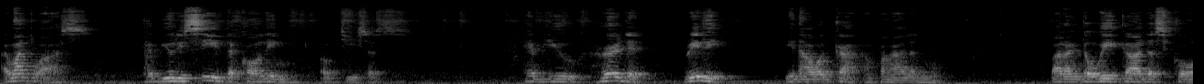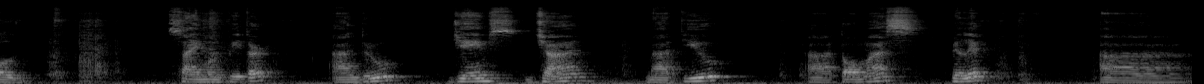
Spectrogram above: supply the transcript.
I want to ask, have you received the calling of Jesus? Have you heard it? Really? Tinawag ka ang pangalan mo. Parang the way God has called Simon Peter, Andrew, James, John, Matthew, uh, Thomas, Philip, uh,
